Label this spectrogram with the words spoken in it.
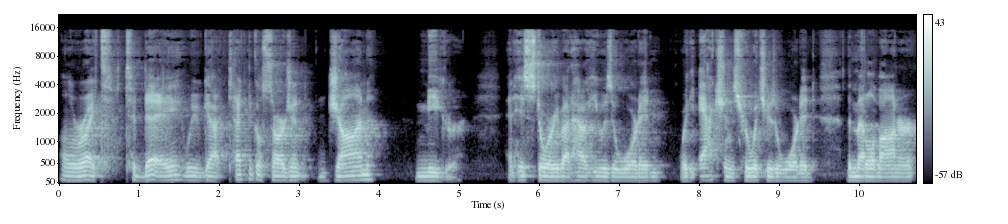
All right, today we've got Technical Sergeant John Meagher and his story about how he was awarded or the actions for which he was awarded the Medal of Honor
